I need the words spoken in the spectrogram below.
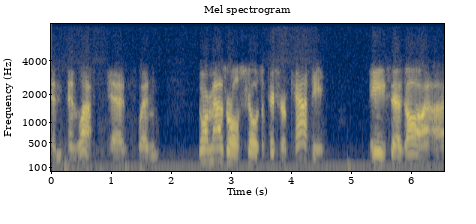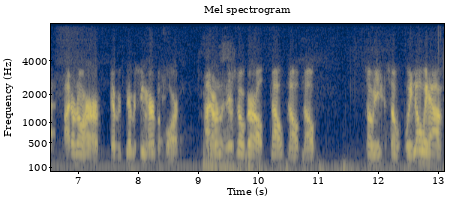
and and left. And when Norm Mazerol shows a picture of Kathy." he says, "Oh, I, I, I don't know her. Never, never seen her before. I don't. There's no girl. No, no, no." So we, so we know we have,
